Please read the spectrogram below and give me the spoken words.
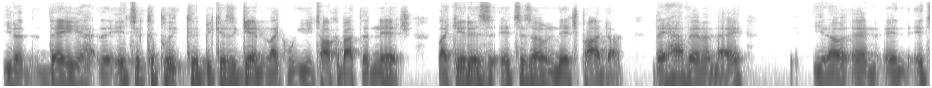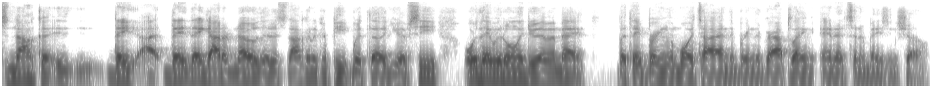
you know, they, it's a complete, could because again, like you talk about the niche, like it is, it's his own niche product. They have MMA, you know, and, and it's not going they, I- they, they got to know that it's not going to compete with the UFC or they would only do MMA, but they bring the Muay Thai and they bring the grappling and it's an amazing show.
